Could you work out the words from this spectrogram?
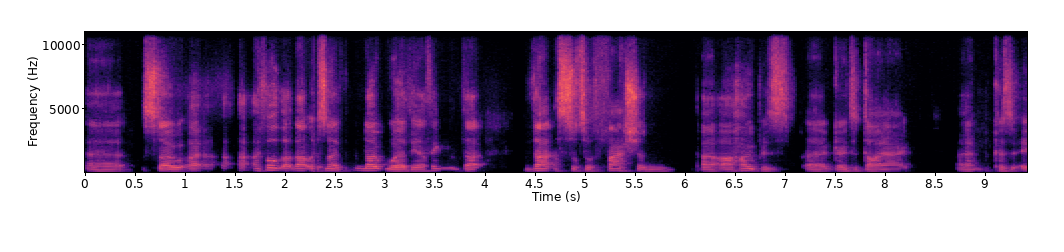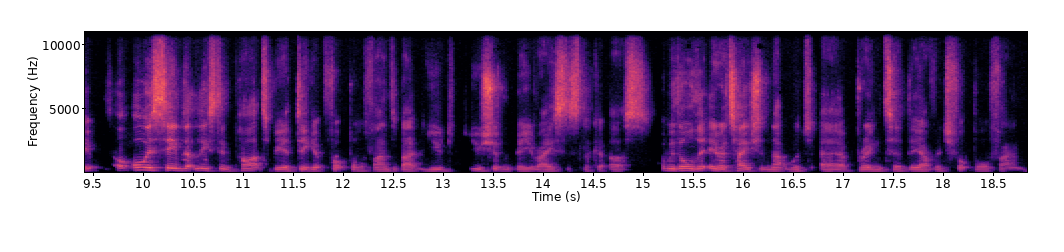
uh, so I, I, thought that that was no, noteworthy. I think that that sort of fashion, uh, I hope, is uh, going to die out um, because it always seemed, at least in part, to be a dig at football fans about you. You shouldn't be racist. Look at us, with all the irritation that would uh, bring to the average football fan.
